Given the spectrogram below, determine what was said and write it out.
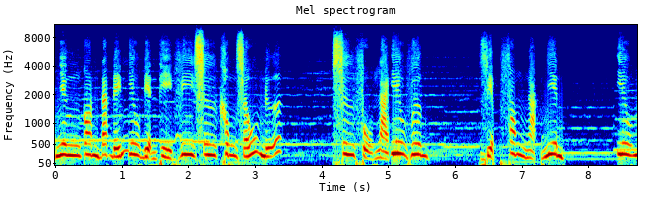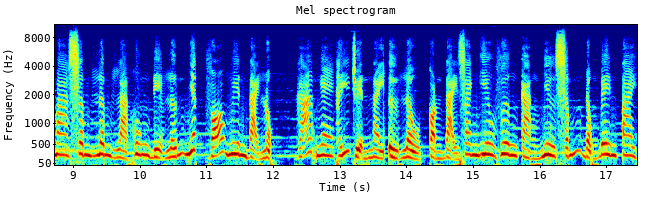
Nhưng con đã đến yêu điện thì vi sư không giấu nữa. Sư phụ là yêu vương. Diệp Phong ngạc nhiên. Yêu ma sâm lâm là hung địa lớn nhất võ nguyên đại lục. Gã nghe thấy chuyện này từ lâu còn đại danh yêu vương càng như sấm động bên tai.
